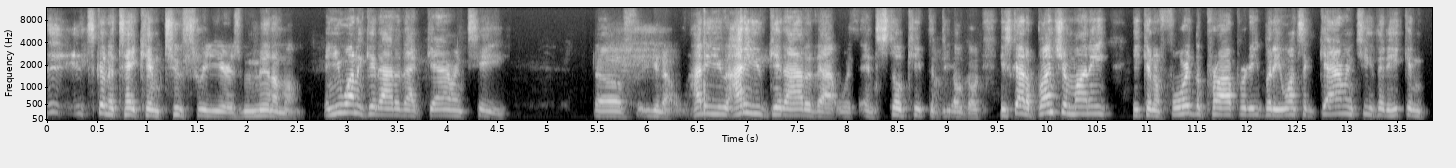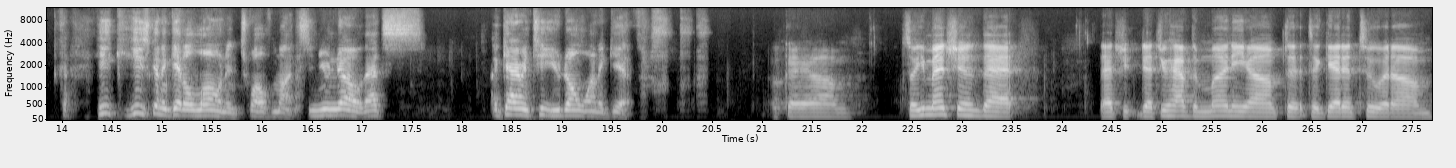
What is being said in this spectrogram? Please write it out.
it's gonna take him two, three years minimum. And you want to get out of that guarantee of, you know, how do you, how do you get out of that with, and still keep the deal going? He's got a bunch of money, he can afford the property, but he wants a guarantee that he can, he, he's gonna get a loan in twelve months, and you know, that's a guarantee you don't want to give. Okay, um, so you mentioned that, that you, that you have the money, um, to, to get into it. Um,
